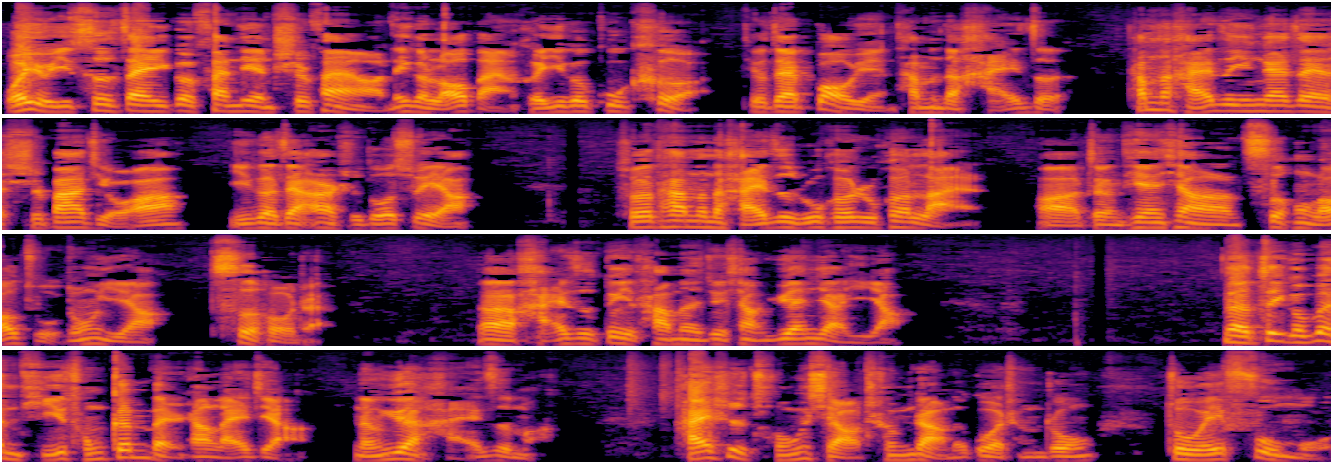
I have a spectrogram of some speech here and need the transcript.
我有一次在一个饭店吃饭啊，那个老板和一个顾客就在抱怨他们的孩子，他们的孩子应该在十八九啊，一个在二十多岁啊。说他们的孩子如何如何懒啊，整天像伺候老祖宗一样伺候着，那孩子对他们就像冤家一样。那这个问题从根本上来讲，能怨孩子吗？还是从小成长的过程中，作为父母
